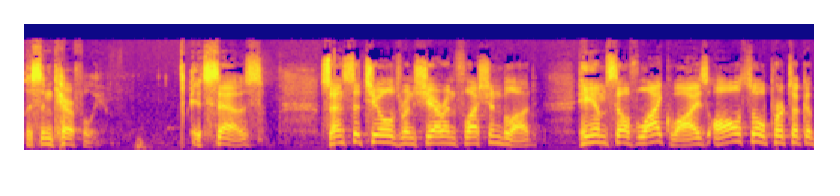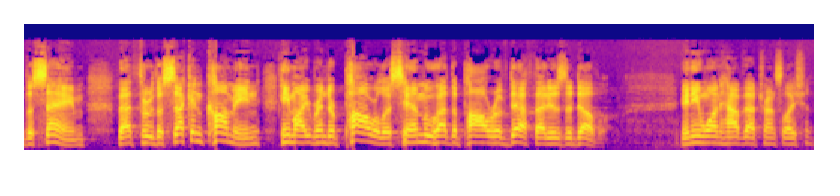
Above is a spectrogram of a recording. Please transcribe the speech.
Listen carefully. It says, "Since the children share in flesh and blood, he himself likewise also partook of the same, that through the second coming he might render powerless him who had the power of death, that is the devil." Anyone have that translation?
